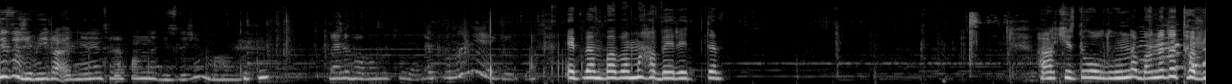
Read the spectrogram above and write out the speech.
Şey söyleyeceğim Hira annenin telefonunu gizleyecek mi abi? ben de babamınki ver. E bunu niye giydin? E ben babama haber ettim. Herkeste olduğunda bana da tabii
